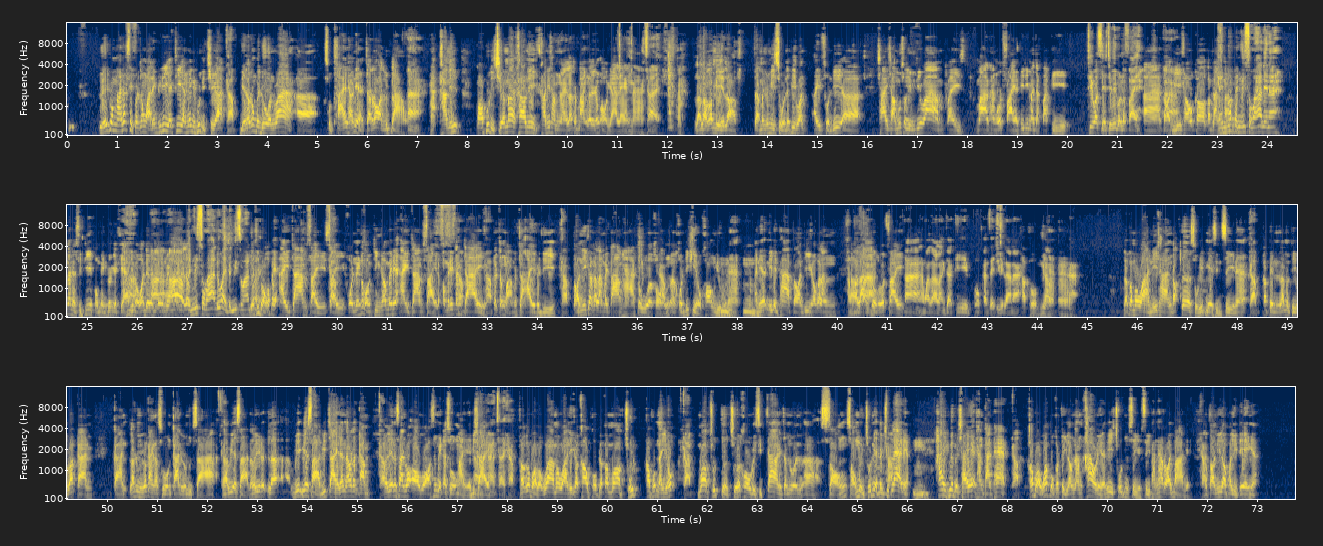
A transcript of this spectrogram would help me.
เหลืออีกประมาณสักสิบกว่าจังหวัดเองพี่ที่ที่ยังไม่มีผู้ติดเชื้อ ครับเดี๋ยวเราต้องไปดูกันว่าเอ่อสุดท้ายแล้วเนี่ยจะรอดหรือเปล่าอ่าฮะคราวนี้พอผู้ติดเชื้อมากเข้านี่คราวนี้ทำไงรัฐบาลก็เลยต้องออกยาแรงมาใช่อะแล้วเราก็มีเราแต่มันจะมีส่วนนะพี่ว่าไอ้ส่วนที่เอ่อชายชาวมุสลิมที่ว่าไปมาทางรถไฟอะพี่ที่มาจากปากีที่ว่าเสียชีวิตบนรถไฟอ่า ตอนนี้เขาก็กำลังเห็นว่าเป็นวิศวะด้วยนะ นั่นแหะสิพี่ผมเห็นคนแก่ๆที่บอกว่าเดินเดินไม่ค่อยได้แล้วเป็นวิศวะด้วยเป็นวิศวะด้แล้ววยที่บอกว่าไปไอจามใส่ใส่ครับคนนั้นเขาบอกจริงเขาไม่ได้ไอจามใส่หรอกเขาไม่ได้ตั้งใจครับก็จังหวะมันจะไอพอดีครับตอนนี้ก็กำลังไปตามหาตัวขอครังบเอ่อคนที่เกี่ยวข้องอยู่นะฮะอืมอันนี้นี่เป็นภาพตอนที่เขากำลังทำความล้างสะอาดพวกรถไฟอ่าทางวาระหลังจากที่พบการเสียชีวิตแล้วนะครับผมเนี่ยฮะอ่าอ่าแล้วก็เมื่อวานนี้ทางดรสุวิทย์เมสินทรีย์นะฮะครับก็เป็นรัฐมนตรีว่าการ การรัฐมนตรีว่าการกระทรวงการอุดมศึกษาครับและวิทยาศาสตร์และและวิทยาศาสตร์วิจัยและนวัตกรรมครับเราเรียกสั้นๆว่าอวซึ่งเป็นกระทรวงใหม่เนี่ยพี่ชัยอ่าใช่ครับเขาก็บอกบอกว่าเมื่อวานนี้ก็เข้าพบแล้วก็มอบชุด เข้าพบนายกครับมอบชุดตรวจเชื้อโควิด -19 เนี่ยจำนวนอ่าสองสองหมื่นชุดเนี่ยเป็นชุดครับแรกเนี่ยอืมให้เพื่อไปใช้ทางการแพทย์ครับเขาบอกว่าปกติเรานำเข้าเนี่ยนะพี่ชุดสี่สี่พันห้าร้อยบาทเนี่ยครับแต่ตอนนี้เราผลิตเองเนี่ย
